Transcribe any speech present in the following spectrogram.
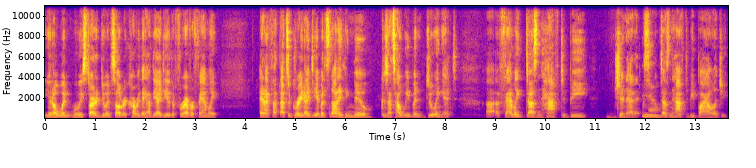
you know when when we started doing Celebrate Recovery, they have the idea of the forever family, and I thought that's a great idea, but it's not anything new because that's how we've been doing it. Uh, family doesn't have to be genetics. No. It doesn't have to be biology.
